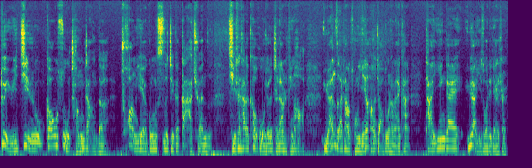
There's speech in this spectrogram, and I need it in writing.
对于进入高速成长的创业公司这个大圈子，其实他的客户我觉得质量是挺好的。原则上从银行角度上来看，他应该愿意做这件事儿。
